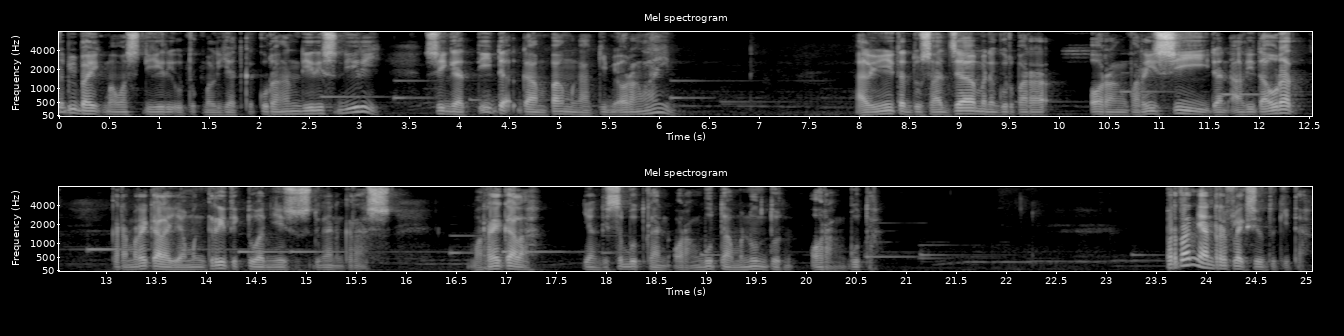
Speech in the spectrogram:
lebih baik mawas diri untuk melihat kekurangan diri sendiri, sehingga tidak gampang menghakimi orang lain. Hal ini tentu saja menegur para orang Farisi dan ahli Taurat, karena mereka lah yang mengkritik Tuhan Yesus dengan keras. Mereka lah yang disebutkan orang buta menuntun orang buta. Pertanyaan refleksi untuk kita:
